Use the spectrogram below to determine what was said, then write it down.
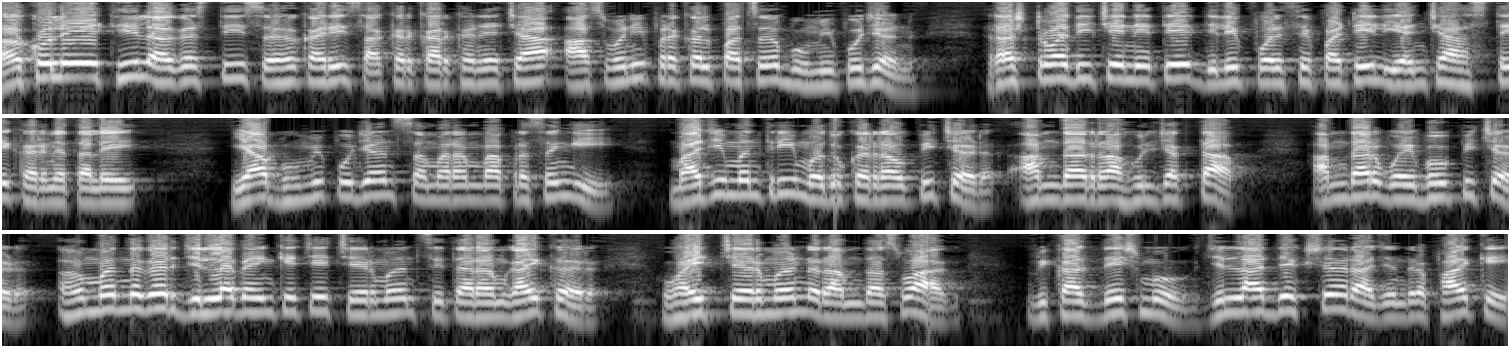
अकोले येथील अगस्ती सहकारी साखर कारखान्याच्या आसवणी प्रकल्पाचं भूमिपूजन राष्ट्रवादीचे नेते दिलीप वळसे पाटील यांच्या हस्ते करण्यात आले. या भूमिपूजन समारंभाप्रसंगी माजी मंत्री मधुकरराव पिचड आमदार राहुल जगताप आमदार वैभव पिचड अहमदनगर जिल्हा बँकेचे chairman Sitaram Gaikar vice chairman Ramdas Wagh Vikas Deshmukh जिल्हाध्यक्ष राजेंद्र फाळके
